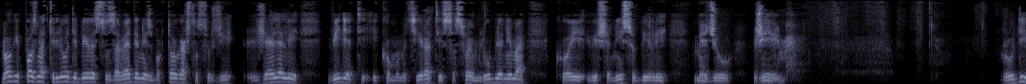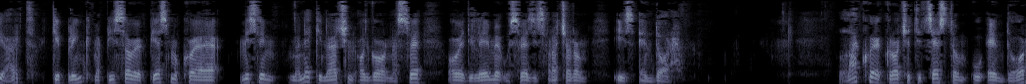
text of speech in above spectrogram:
Mnogi poznati ljudi bili su zavedeni zbog toga što su željeli vidjeti i komunicirati sa svojim ljubljenima koji više nisu bili među živima. Rudyard Kipling napisao je pjesmu koja je mislim, na neki način odgovor na sve ove dileme u svezi s vraćarom iz Endora. Lako je kročiti cestom u Endor,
